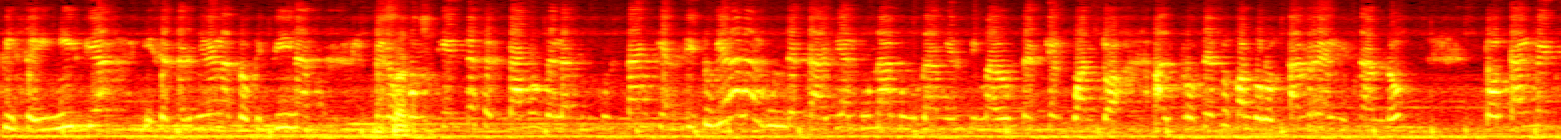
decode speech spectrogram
si se inicia y se termina en las oficinas, pero conscientes estamos de las circunstancias. Si tuvieran algún detalle, alguna duda, mi estimado Sergio, en cuanto al proceso cuando lo están realizando, totalmente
